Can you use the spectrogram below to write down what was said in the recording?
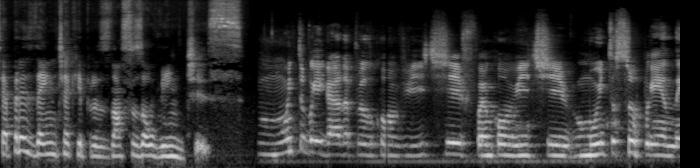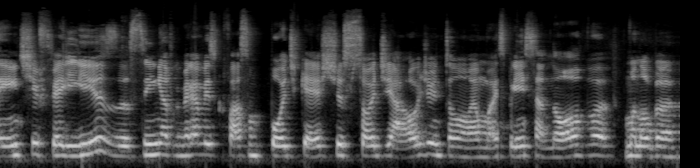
se apresente aqui para os nossos ouvintes. Muito obrigada pelo convite. Foi um convite muito surpreendente, feliz. Assim, é a primeira vez que eu faço um podcast só de áudio, então é uma experiência nova, uma nova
